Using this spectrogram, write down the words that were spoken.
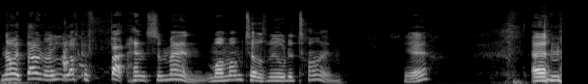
No, I don't. I look like a fat, handsome man. My mum tells me all the time. Yeah. Um,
